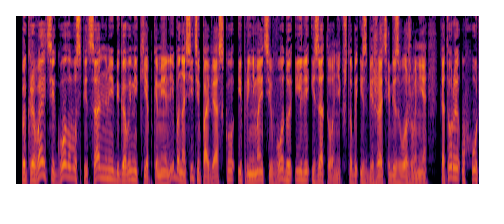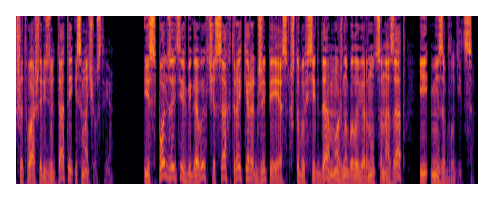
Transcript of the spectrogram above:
Покрывайте голову специальными беговыми кепками, либо носите повязку и принимайте воду или изотоник, чтобы избежать обезвоживания, которое ухудшит ваши результаты и самочувствие. Используйте в беговых часах трекер GPS, чтобы всегда можно было вернуться назад и не заблудиться.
